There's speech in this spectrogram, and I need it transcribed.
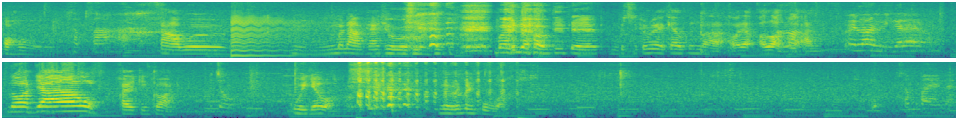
โอ้โหซับซ่าซาวเวอร์หื มมะนาวแท้ทูมะนาวที่แท้ทูฉันก็ไม่ได้แก้วขึ้นมา เอาแล้วเอาหลอดคนละอันไม่รอดนี้ก็ได้หรอหลอดยาว ใครกินก่อนพี่โจกูอีกแล้วเหรอทำไมไม่เป็นกูอะสไปร์แหละ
